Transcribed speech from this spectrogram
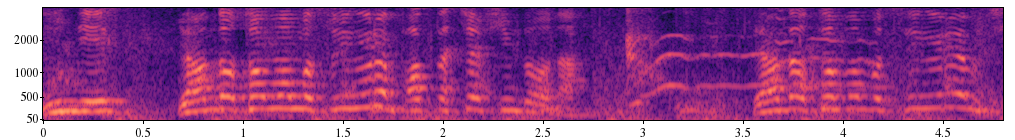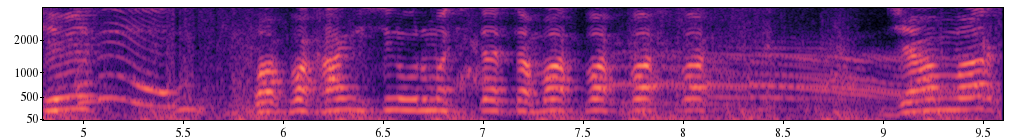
İndir. Yanda atom bombasını görüyorum. Patlatacağım şimdi ona. Yanda atom bombasını görüyorum. Çevir. Evet. Bak bak hangisini vurmak istersen. Bak bak bak bak. Can var.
